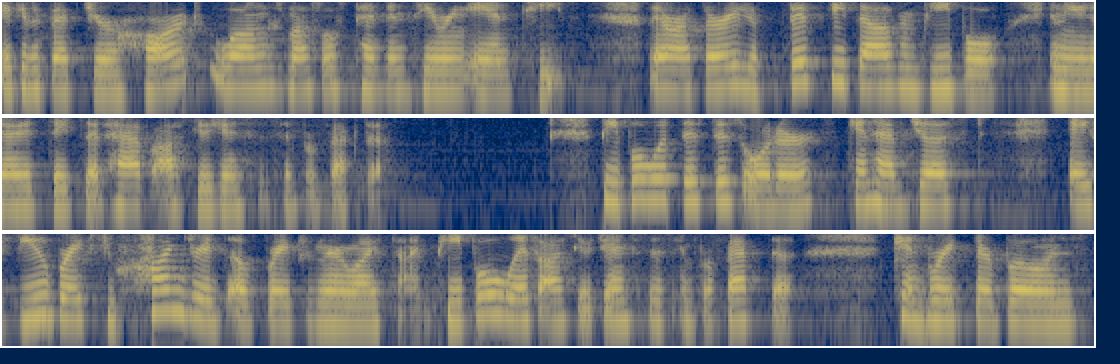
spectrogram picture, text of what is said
it can affect your heart, lungs, muscles, tendons, hearing, and teeth. There are 30 to 50,000 people in the United States that have osteogenesis imperfecta. People with this disorder can have just a few breaks to hundreds of breaks in their lifetime. People with osteogenesis imperfecta can break their bones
